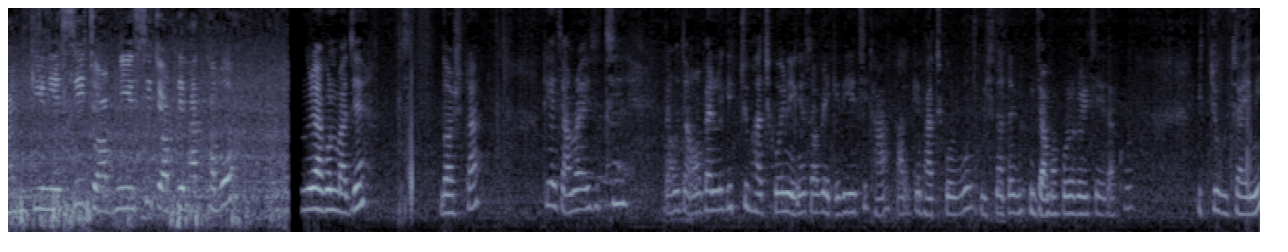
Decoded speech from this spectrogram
আর রুটি নিয়ে এসেছি, চপ নিয়ে এসেছি, চপ দিয়ে ভাত খাব। বন্ধুরা, এখন বাজে দশটা। ঠিক আছে, আমরা এসেছি। দেখো, জামা প্যান্টগুলো কিচ্ছু ভাজ করে নিয়ে সব রেখে দিয়েছি। থাক, কালকে ভাজ করব। বিছনাতে জামা পরে রয়েছে দেখো। কিচ্ছু গুছাইনি,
